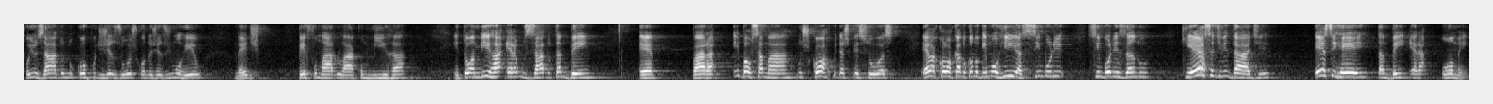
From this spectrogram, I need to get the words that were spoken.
foi usado no corpo de Jesus quando Jesus morreu, né, eles perfumaram lá com mirra. Então a mirra era usado também é, para embalsamar nos corpos das pessoas. Era colocado quando alguém morria, simboli, simbolizando que essa divindade, esse rei, também era homem.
